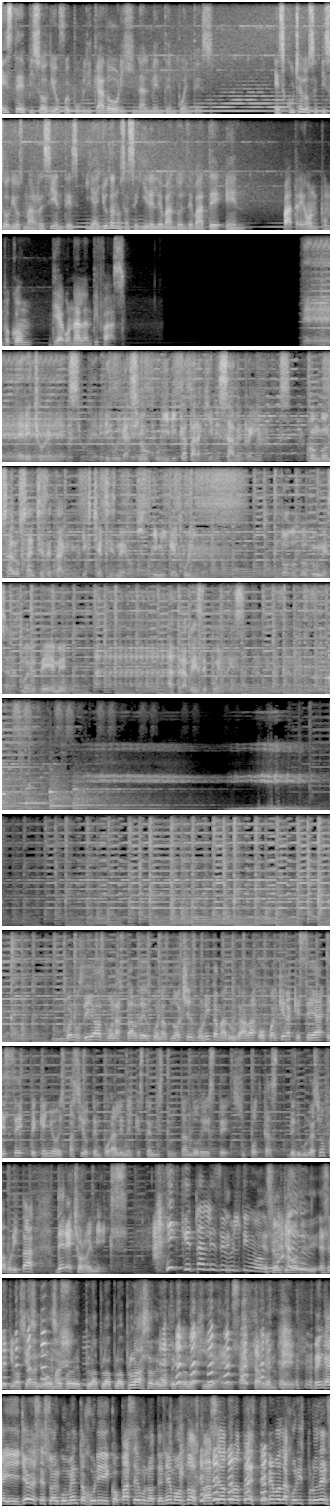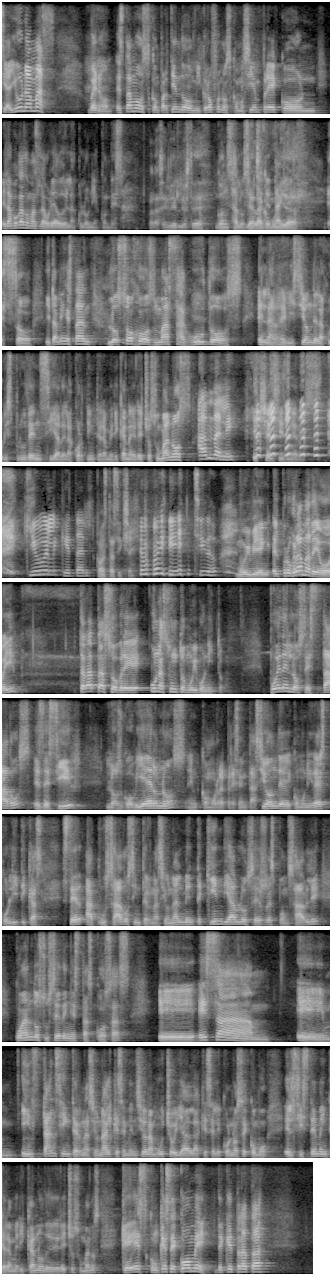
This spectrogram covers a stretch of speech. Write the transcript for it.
Este episodio fue publicado originalmente en Puentes. Escucha los episodios más recientes y ayúdanos a seguir elevando el debate en patreon.com diagonal antifaz. Derecho Remix. Divulgación jurídica para quienes saben reír. Con Gonzalo Sánchez de Tagle, Ixchel Cisneros y Miguel Pulido. Todos los lunes a las 9 pm a través de Puentes. Buenos días, buenas tardes, buenas noches, bonita madrugada o cualquiera que sea ese pequeño espacio temporal en el que estén disfrutando de este su podcast de divulgación favorita, Derecho Remix. Ay, ¿qué tal ese último? Ese último, ese último cierre Ese más. fue de pla, pla, pla, plaza de la tecnología. Exactamente. Venga y llévese su argumento jurídico. Pase uno, tenemos dos. Pase otro, tres. Tenemos la jurisprudencia y una más. Bueno, estamos compartiendo micrófonos como siempre con el abogado más laureado de la colonia Condesa, Para servirle a usted. Gonzalo Y a la Sánchez comunidad. Eso. Y también están los ojos más agudos en la revisión de la jurisprudencia de la Corte Interamericana de Derechos Humanos, Ándale. Ixchel Cisneros. ¿Qué huele? ¿Qué tal? ¿Cómo estás, Ixchel? Muy bien, chido. Muy bien. El programa de hoy trata sobre un asunto muy bonito. ¿Pueden los estados, es decir, los gobiernos, como representación de comunidades políticas, ser acusados internacionalmente? ¿Quién diablos es responsable? ¿Cuándo suceden estas cosas? Eh, esa mm, eh, instancia internacional que se menciona mucho y a la que se le conoce como el Sistema Interamericano de Derechos Humanos, ¿qué es? ¿Con qué se come? ¿De qué trata?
